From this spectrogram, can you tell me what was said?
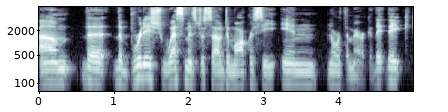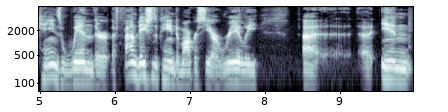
um, the the British Westminster style democracy in North America. They, they Canadians win their the foundations of Canadian democracy are really uh, uh, in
